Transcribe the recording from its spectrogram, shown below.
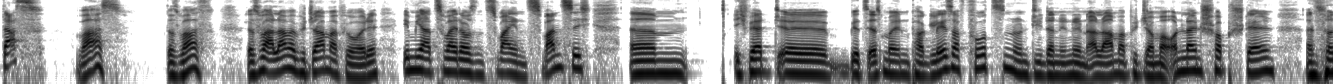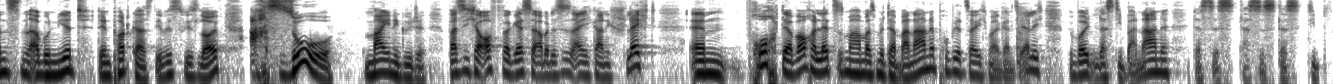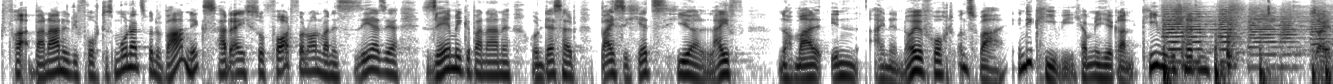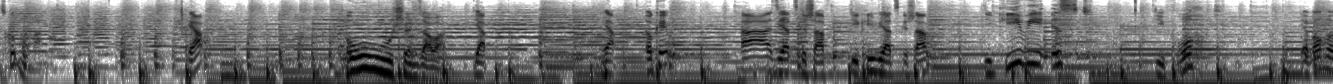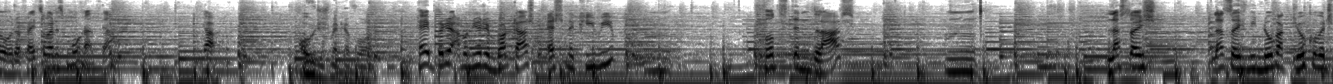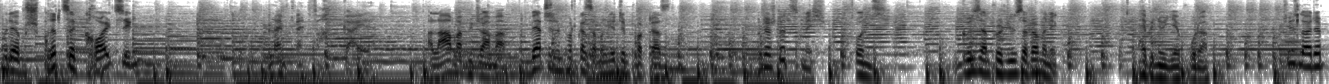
Das war's Das war's. Das war Alarme Pyjama für heute im Jahr 2022. Ähm, ich werde äh, jetzt erstmal in ein paar Gläser furzen und die dann in den Alama Pyjama Online Shop stellen. Ansonsten abonniert den Podcast. Ihr wisst, wie es läuft. Ach so. Meine Güte. Was ich ja oft vergesse, aber das ist eigentlich gar nicht schlecht. Ähm, Frucht der Woche. Letztes Mal haben wir es mit der Banane probiert, sage ich mal ganz ehrlich. Wir wollten, dass die Banane, dass, es, dass, es, dass die Fra Banane die Frucht des Monats wird. War nix. Hat eigentlich sofort verloren. War eine sehr, sehr sämige Banane. Und deshalb beiße ich jetzt hier live nochmal in eine neue Frucht. Und zwar in die Kiwi. Ich habe mir hier gerade Kiwi geschnitten. So, jetzt gucken wir mal. Ja. Oh, schön sauer. Ja. Ja, okay. Ah, sie hat es geschafft. Die Kiwi hat es geschafft. Die Kiwi ist die Frucht der Woche oder vielleicht sogar des Monats, ja? Ja. Oh, die schmeckt hervorragend. Hey, bitte abonniert den Podcast, esst eine Kiwi, furzt in ein Glas, mm, lasst euch, lasst euch wie Novak Djokovic mit der Spritze kreuzigen. Bleibt einfach geil. Alarma Pyjama. Bewertet den Podcast, abonniert den Podcast. Unterstützt mich. Uns. Grüße an Producer Dominik. Happy New Year, Bruder. Tschüss, Leute.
